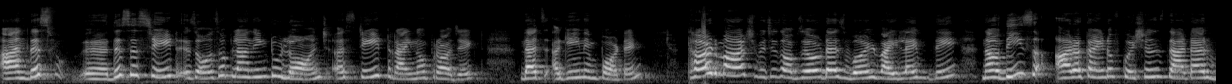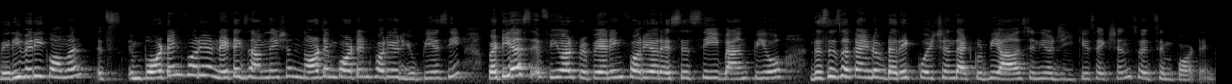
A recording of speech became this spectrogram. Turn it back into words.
And this uh, this state is also planning to launch a state rhino project. That's again important 3rd March which is observed as World Wildlife Day. Now these are a kind of questions that are very very common. It's important for your NET examination, not important for your UPSC. But yes, if you are preparing for your SSC, Bank PO, this is a kind of direct question that could be asked in your GK section. So it's important.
